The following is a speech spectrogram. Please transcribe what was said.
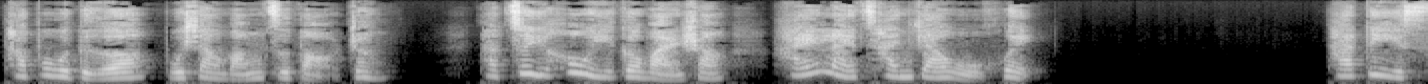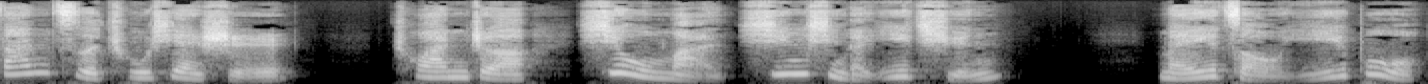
他不得不向王子保证，他最后一个晚上还来参加舞会。他第三次出现时，穿着绣满星星的衣裙，每走一步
